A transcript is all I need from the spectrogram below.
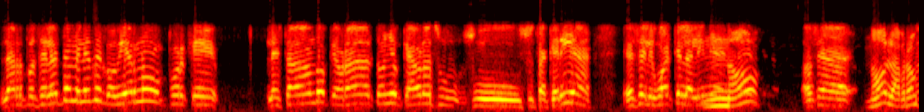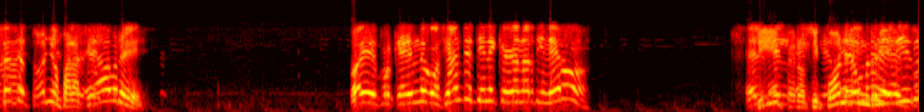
la responsabilidad también es del gobierno porque le está dando quebrada al Toño que abra su, su, su taquería. Es el igual que la línea. No. O sea, No, la bronca es de Toño, ¿para qué abre? oye, porque es negociante, tiene que ganar dinero. El- Sí, el- pero el- si pone en riesgo,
